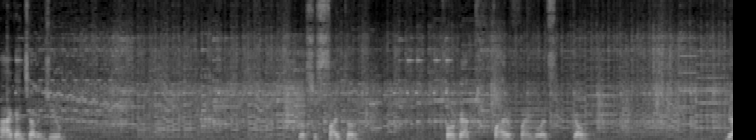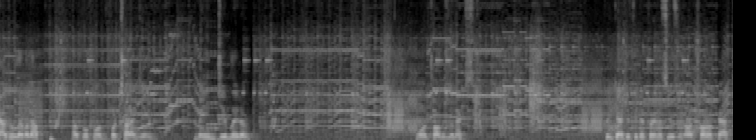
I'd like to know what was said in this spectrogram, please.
I can challenge you. Just a Scyther. Torracat, Fire Fang, let's go. We have to level up our Pokemon before challenging main gym leader. Voltorb is the next. We can defeat the trainers using our Torracat.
